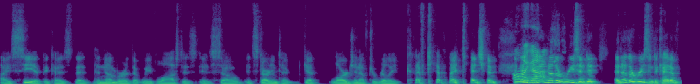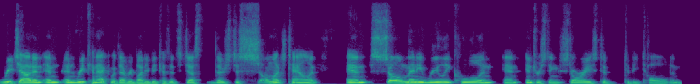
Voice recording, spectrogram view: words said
I see it because the the number that we've lost is is so it's starting to get large enough to really kind of get my attention. Oh my and, and another reason to another reason to kind of reach out and and and reconnect with everybody because it's just there's just so much talent and so many really cool and and interesting stories to to be told and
